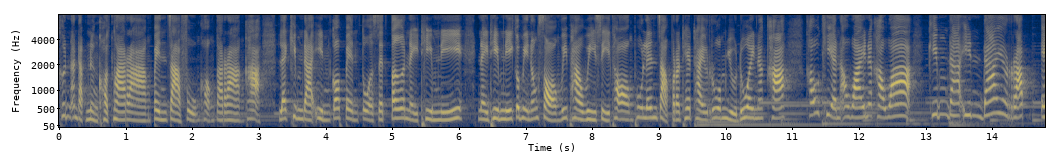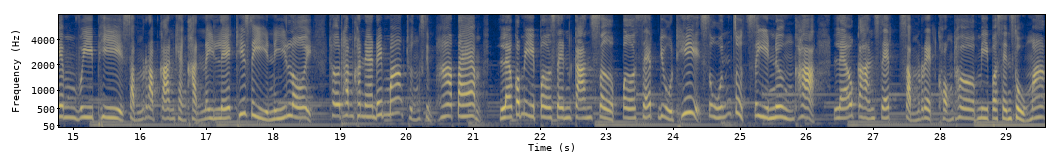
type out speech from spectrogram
ขึ้นอันดับหนึ่งของตาราง เป็นจ่าฝูงของตารางค่ะ และคิมดาอินก็เป็นตัวเซตเตอร์ในทีมนี้ในในทีมนี้ก็มีน้องสองวิภาวีสีทอง ผู้เล่นจากประเทศไทยร่วมอยู่ด้วยนะคะ เขาเขียนเอาไว้นะคะว่า คิมดาอินได้รับ MVP สำหรับการแข่งขันในเลขที่ 4 นี้เลย เธอทำคะแนนได้มากถึง 15 แต้ม แล้วก็มีเปอร์เซ็นต์การเสิร์ฟเปอร์เซตอยู่ที่ 0.41 ค่ะ แล้วการเซตสำเร็จของเธอมีเปอร์เซ็นต์สูงมาก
